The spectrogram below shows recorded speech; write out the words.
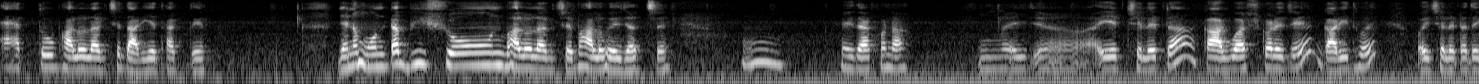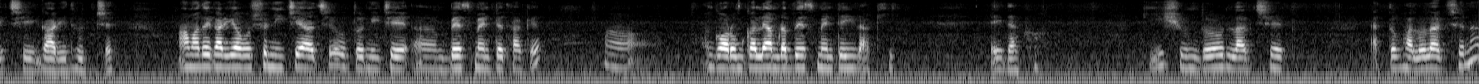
এত ভালো লাগছে দাঁড়িয়ে থাকতে। যেন মনটা ভীষণ ভালো লাগছে, ভালো হয়ে যাচ্ছে। হুম, এই দেখো না। এই এর ছেলেটা কার ওয়াশ করে যে, গাড়ি ধোয়, ওই ছেলেটা দেখছি গাড়ি ধুচ্ছে। আমাদের গাড়ি অবশ্য নিচে আছে, ও তো নিচে বেসমেন্টে থাকে। গরমকালে আমরা বেসমেন্টেই রাখি। এই দেখো, কি সুন্দর লাগছে। এত ভালো লাগছে না?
